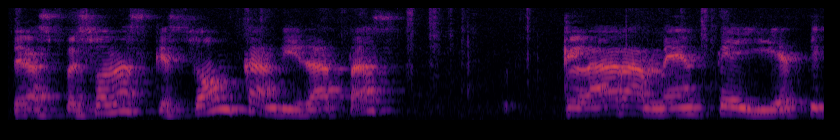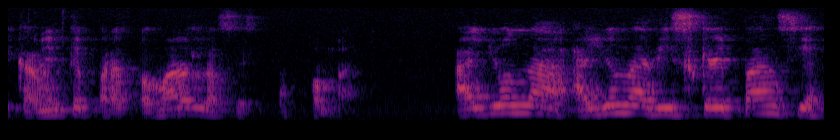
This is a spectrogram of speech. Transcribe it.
De las personas que son candidatas, claramente y éticamente para tomarlas las están tomando. Hay una, hay una discrepancia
